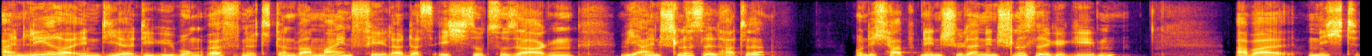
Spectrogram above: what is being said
ein Lehrer in dir die Übung öffnet, dann war mein Fehler, dass ich sozusagen wie einen Schlüssel hatte und ich habe den Schülern den Schlüssel gegeben, aber nicht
